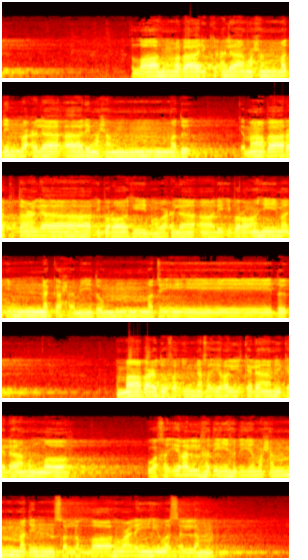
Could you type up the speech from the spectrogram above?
اللهم بارك على محمد وعلى آل محمد كما باركت على إبراهيم وعلى آل إبراهيم إنك حميد مجيد. أما بعد فإن خير الكلام كلام الله وخير الهدي هدي محمد صلى الله عليه وسلم.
